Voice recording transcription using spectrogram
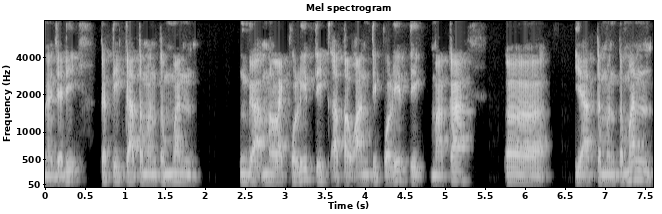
Nah jadi ketika teman-teman nggak melek politik atau anti politik maka uh, ya teman-teman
